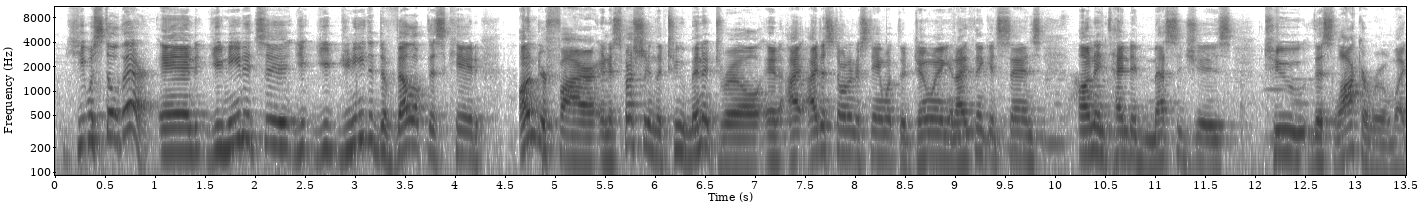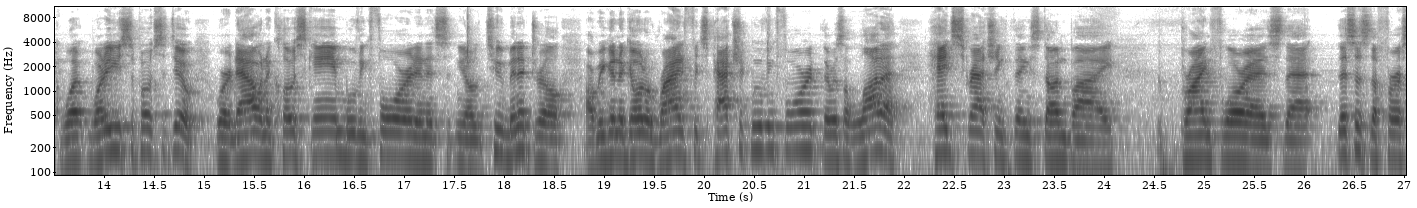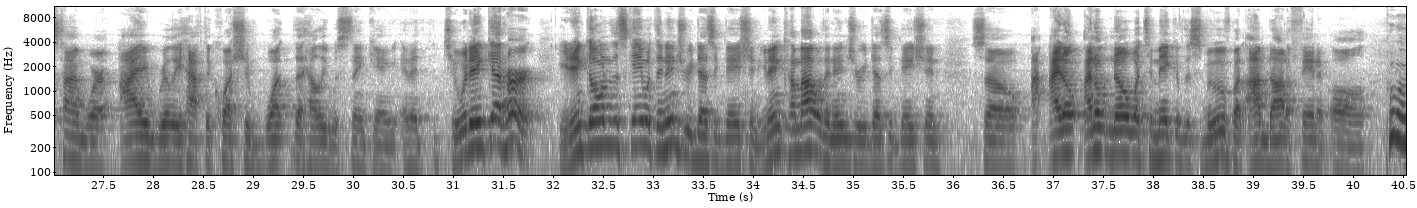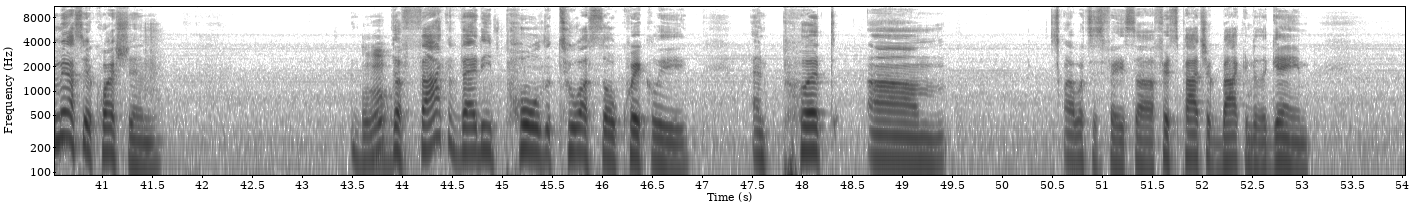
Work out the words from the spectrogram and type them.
he was still there. And you needed to, you, you, you need to develop this kid under fire, and especially in the two minute drill. And I, I just don't understand what they're doing. And I think it sends unintended messages to this locker room. Like, what what are you supposed to do? We're now in a close game moving forward, and it's you know two minute drill. Are we going to go to Ryan Fitzpatrick moving forward? There was a lot of head scratching things done by Brian Flores that this is the first time where I really have to question what the hell he was thinking. And it, Tua didn't get hurt. He didn't go into this game with an injury designation. He didn't come out with an injury designation. So I, I don't I don't know what to make of this move, but I'm not a fan at all. Puma, let me ask you a question. Mm-hmm. The fact that he pulled Tua so quickly and put um, uh, what's his face uh, Fitzpatrick back into the game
